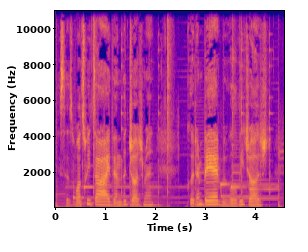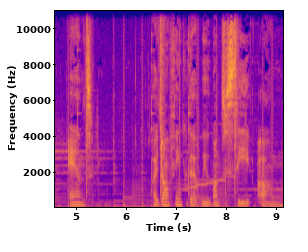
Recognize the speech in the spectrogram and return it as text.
It says, once we die, then the judgment, good and bad, we will be judged. And I don't think that we want to see um,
